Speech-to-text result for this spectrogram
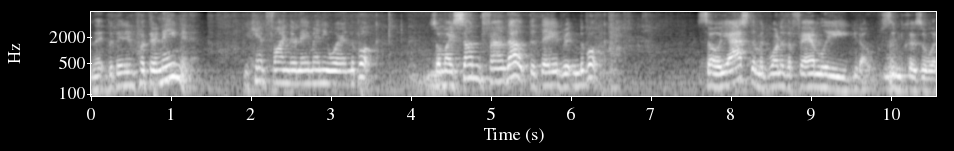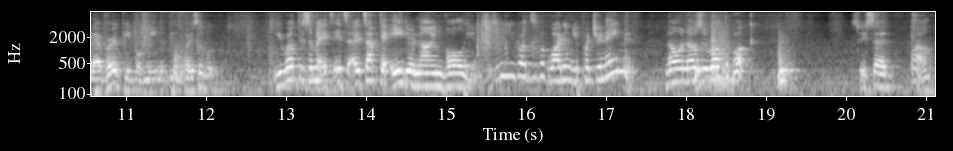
They, but they didn't put their name in it. You can't find their name anywhere in the book. So my son found out that they had written the book. So he asked them at one of the family, you know, simchas or whatever. People meet at these places. You wrote this. It's, it's, it's up to eight or nine volumes. Said, well, you wrote this book. Why didn't you put your name in? No one knows who wrote the book. So he said, well,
